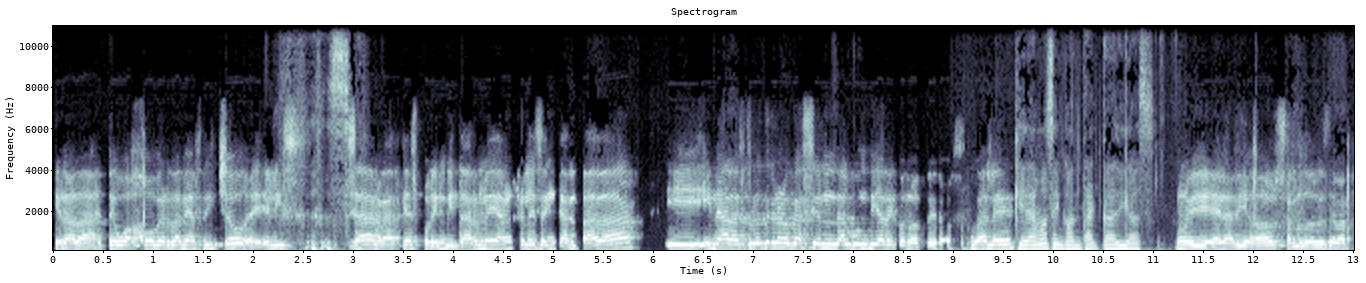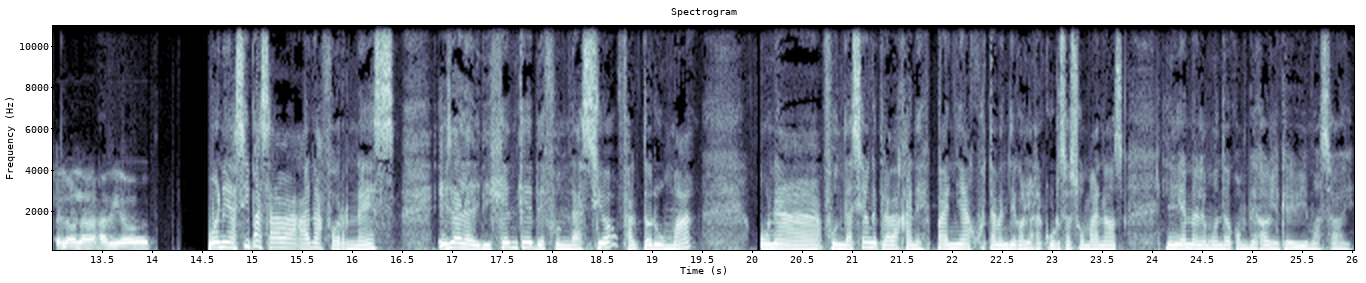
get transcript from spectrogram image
que nada, te guajo, ¿verdad? Me has dicho, Elisa, gracias por invitarme, Ángeles, encantada. Y, y, nada, espero tener ocasión de algún día de conoceros, ¿vale? Quedamos en contacto, adiós. Muy bien, adiós, saludos desde Barcelona, adiós. Bueno, y así pasaba Ana Fornés, ella es la dirigente de Fundación Factor Humá, una fundación que trabaja en España justamente con los recursos humanos, lidiando en el mundo complejo en el que vivimos hoy.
